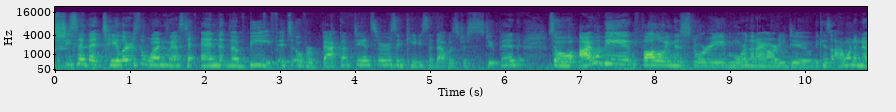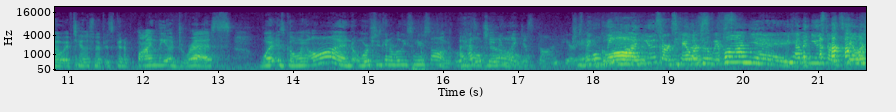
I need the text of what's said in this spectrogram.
she said that Taylor is the one who has to end the beef. It's over backup dancers, and Katy said that was just stupid. So I will be following this story more than I already do because I want to know if Taylor Swift is going to finally address what is going on, or if she's going to release a new song. I Hasn't she know. been like just gone? Period. She's been well, we gone. haven't used our Taylor Swift. Kanye. We haven't used our Taylor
